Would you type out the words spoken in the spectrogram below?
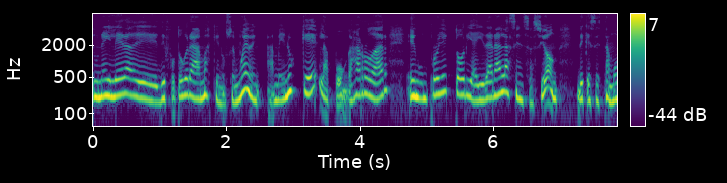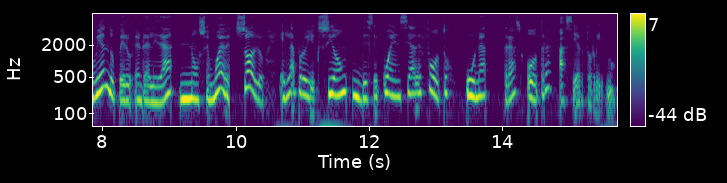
una hilera de, fotogramas que no se mueven, a menos que la pongas a rodar en un proyector y ahí dará la sensación de que se está moviendo, pero en realidad no se mueve. Solo es la proyección de secuencia de fotos una tras otra a cierto ritmo.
